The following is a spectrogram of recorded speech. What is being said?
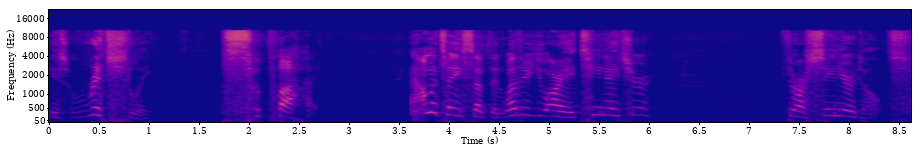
is richly supplied. Now, I'm going to tell you something. Whether you are a teenager, through our senior adults.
